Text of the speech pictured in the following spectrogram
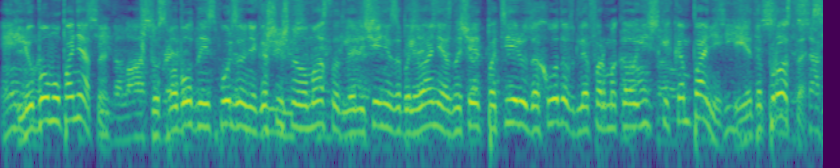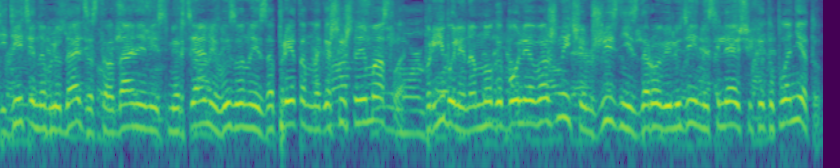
Любому понятно, что свободное использование гашишного масла для лечения заболеваний означает потерю доходов для фармакологических компаний. И это просто. Сидеть и наблюдать за страданиями и смертями, вызванные запретом на гашишное масло. Прибыли намного более важны, чем жизни и здоровье людей, населяющих эту планету.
